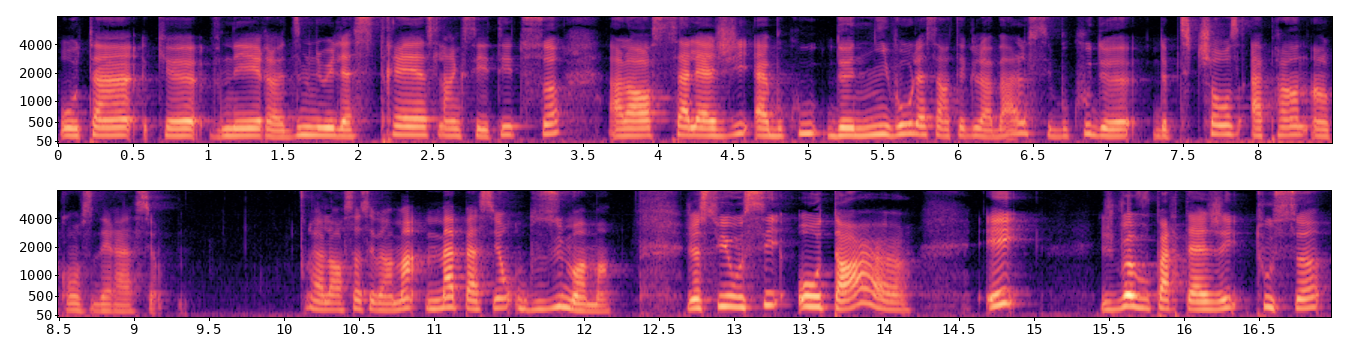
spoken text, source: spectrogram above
autant que venir euh, diminuer le stress, l'anxiété, tout ça. Alors, ça agit à beaucoup de niveaux, la santé globale. C'est beaucoup de, de petites choses à prendre en considération. Alors, ça, c'est vraiment ma passion du moment. Je suis aussi auteur et je vais vous partager tout ça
